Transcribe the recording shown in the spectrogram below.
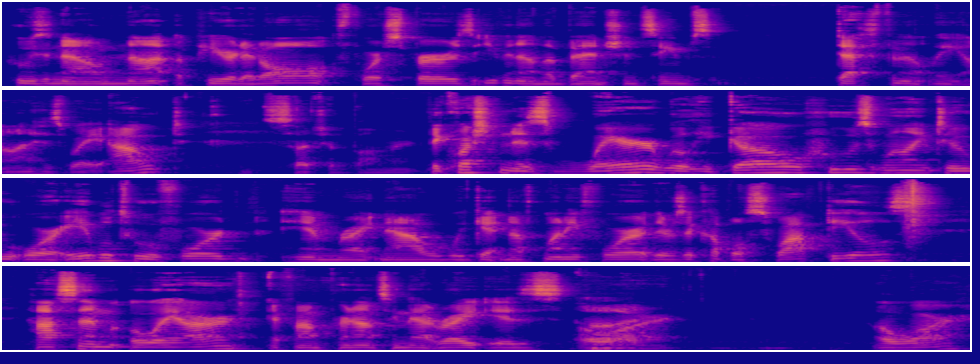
who's now not appeared at all for Spurs, even on the bench, and seems definitely on his way out. Such a bummer. The question is, where will he go? Who's willing to or able to afford him right now? Will we get enough money for it? There's a couple swap deals. Houssem Aouar, if I'm pronouncing that right, is uh, OR. OR.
